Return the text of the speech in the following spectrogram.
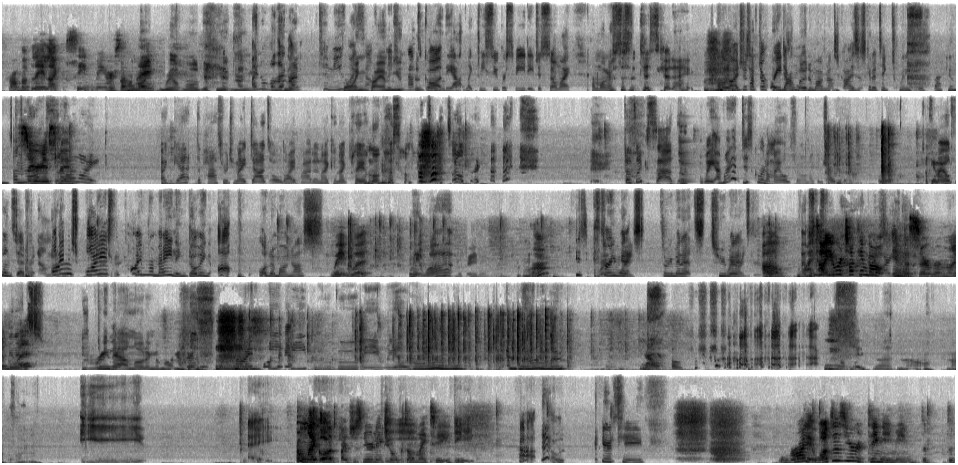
probably like seen me or Hold on, something. We'll we'll just mute and. I know, but like, I'm to mute going myself. by a I literally mute have to go out the app, like be super speedy, just so my Among Us doesn't disconnect. Oh, I just have to re-download Among Us, guys. It's gonna take 24 seconds. Unless Seriously. I, like, I get the password to my dad's old iPad and I can like play Among Us on my dad's old iPad. That's like sad though. Wait, I might have Discord on my old phone. I can try to that. Wait. Okay, my old phone's dead right now. Why is why is the time remaining going up on Among Us? Wait, what? Gonna- Wait, what? remaining. Huh? It's Where- three where- minutes. Three minutes. Two Where minutes. Oh, I'm I thought you were talking about are you in the server. I'm like, what? minutes. And Three minutes. re-downloading Among Us. No. Oh. Don't like that. No, not funny. A- Oh my god, I just nearly choked on my tea. Ha, that was- Your tea. Right, what does your thingy mean? The the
